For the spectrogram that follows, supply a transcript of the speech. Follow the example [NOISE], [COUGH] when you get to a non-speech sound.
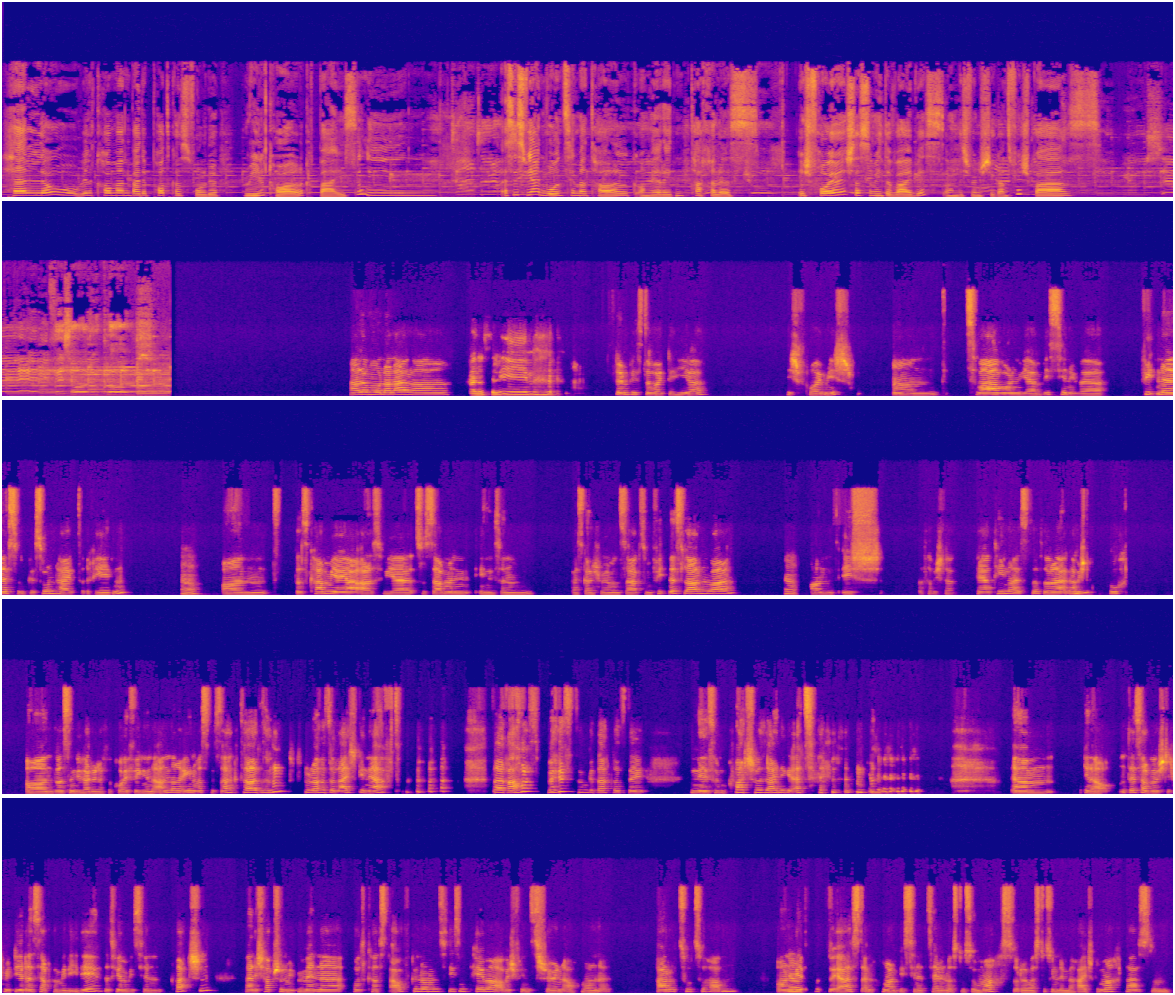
Hallo, willkommen bei der Podcast-Folge Real Talk bei Celine. Es ist wie ein Wohnzimmertalk und wir reden Tacheles. Ich freue mich, dass du mit dabei bist und ich wünsche dir ganz viel Spaß. Hallo Mona Laura. Hallo Celine. Schön bist du heute hier. Ich freue mich. Und zwar wollen wir ein bisschen über Fitness und Gesundheit reden. Ja. Und das kam mir ja, als wir zusammen in so einem, weiß gar nicht wie man sagt, so einem Fitnessladen waren. Ja. Und ich, was habe ich da? Kreatin heißt das, oder? Habe ich Mhm. gesucht. Und du hast dann gehört, wie der Verkäufer irgendein anderer irgendwas gesagt hat [LAUGHS] und du nachher so leicht genervt [LAUGHS] da raus bist und gedacht hast, ey, nee, so ein Quatsch, was einige [LAUGHS] erzählen. ähm, genau, und deshalb möchte ich mit dir, deshalb kam mir die Idee, dass wir ein bisschen quatschen, weil ich habe schon mit Männern Podcast aufgenommen zu diesem Thema, aber ich finde es schön, auch mal eine Frau dazu zu haben. Und Ja. willst du zuerst einfach mal ein bisschen erzählen, was du so machst oder was du so in dem Bereich gemacht hast und du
